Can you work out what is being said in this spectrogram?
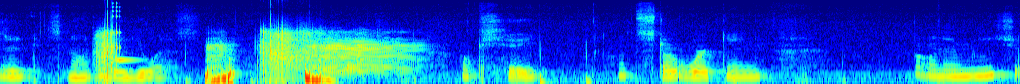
it? It's not in the U.S. Okay, let's start working on amnesia.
